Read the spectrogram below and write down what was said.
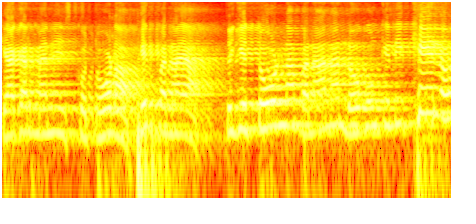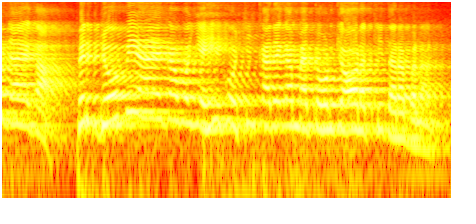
कि अगर मैंने इसको तोड़ा, फिर बनाया तो ये तोड़ना, बनाना लोगों के लिए खेल हो जाएगा। फिर जो भी आएगा, वो यही कोशिश करेगा, मैं तोड़ के और अच्छी तरह बनाना।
